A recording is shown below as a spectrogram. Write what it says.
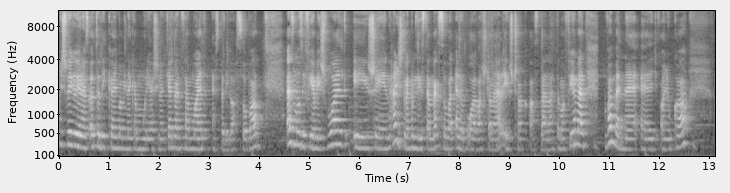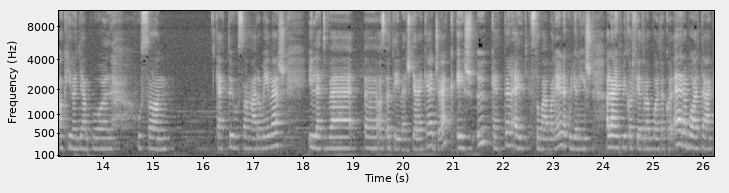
És végül jön az ötödik könyv, ami nekem óriási nagy kedvencem volt, ez pedig a szoba. Ez mozifilm is volt, és én hál' Istennek nem néztem meg, szóval előbb olvastam el, és csak aztán láttam a filmet. Van benne egy anyuka, aki nagyjából 22-23 éves, illetve az 5 éves gyereke, Jack, és ők ketten egy szobában élnek, ugyanis a lányt, mikor fiatalabb volt, akkor elrabolták,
